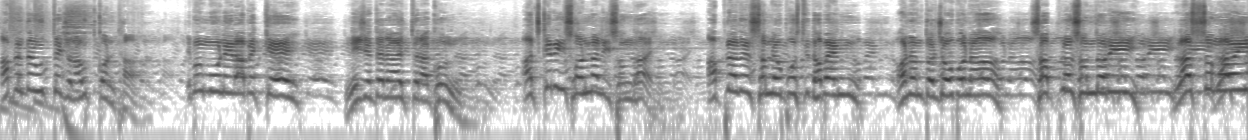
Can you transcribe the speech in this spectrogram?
আপনাদের উত্তেজনা উৎকণ্ঠা এবং মনের আবেগকে নিজেদের আয়ত্ত রাখুন। আজকের এই স্বর্ণালী সন্ধ্যায় আপনাদের সামনে উপস্থিত হবেন অনন্ত যৌবনা স্বপ্ন সুন্দরী লাস্যময়ী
